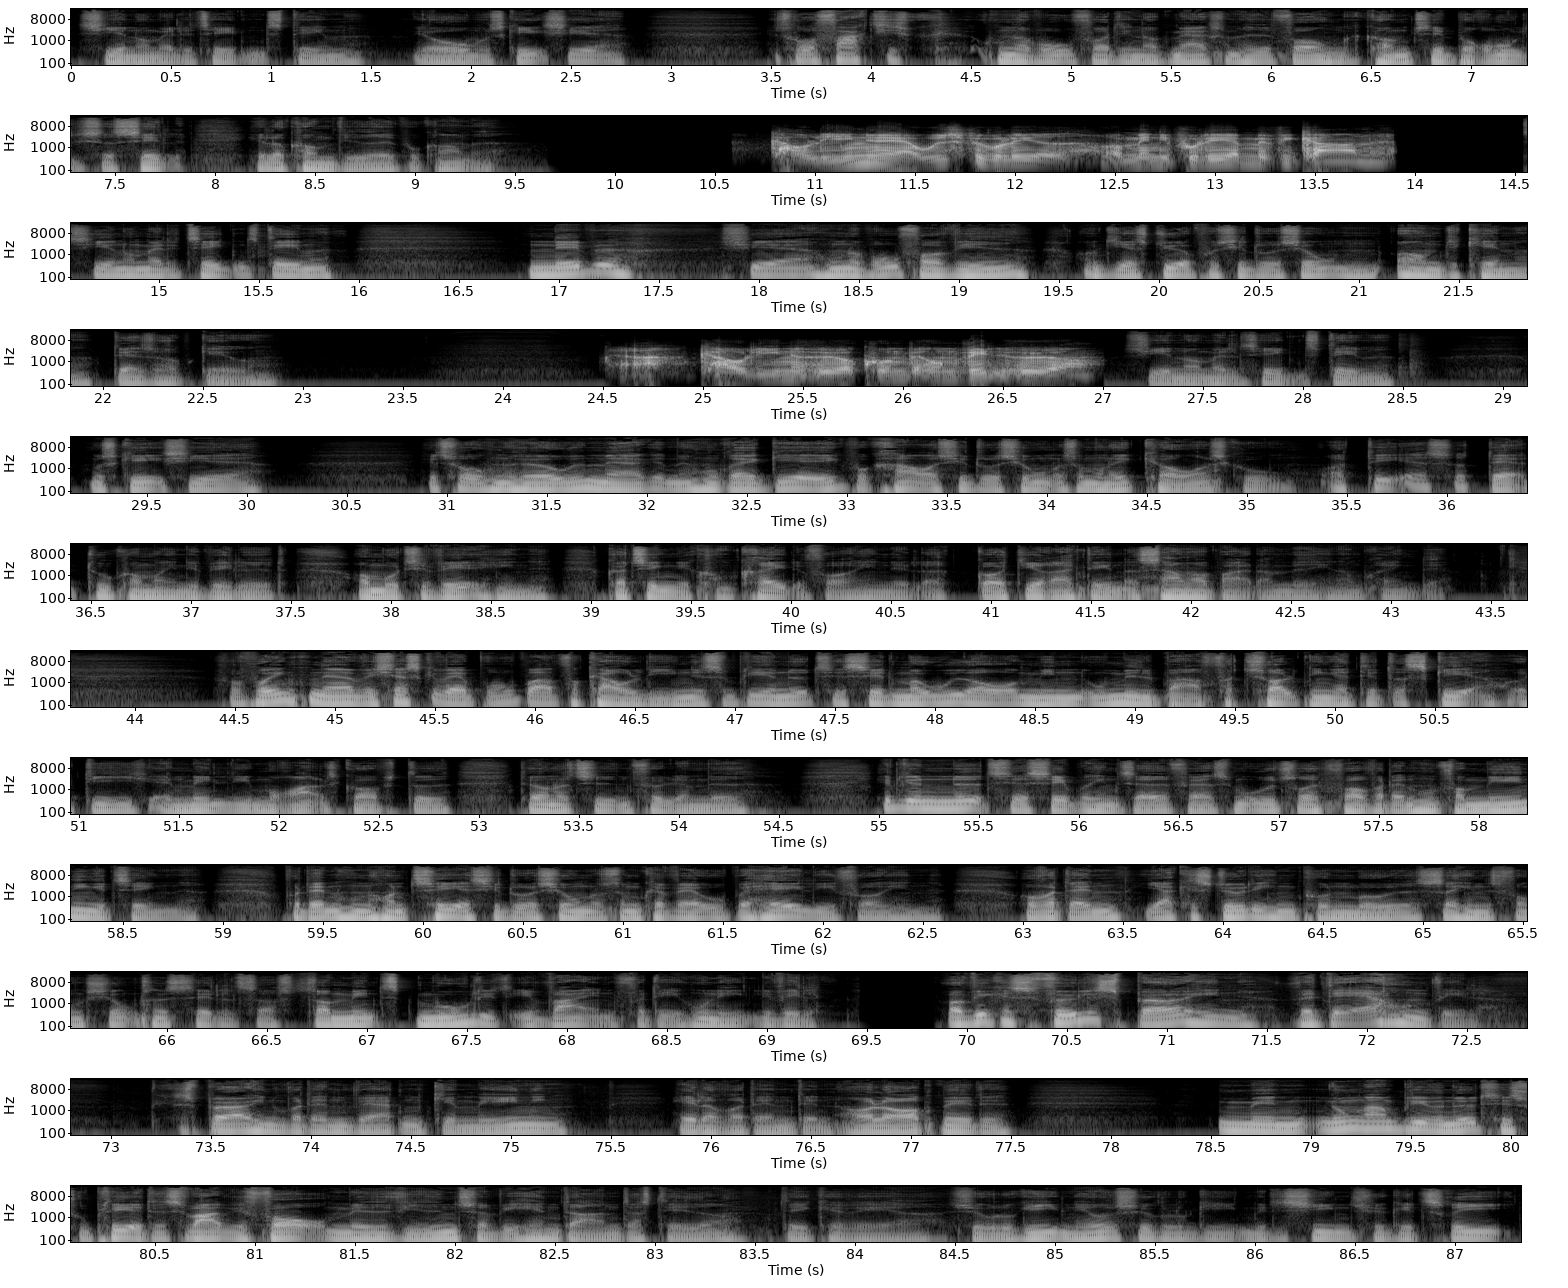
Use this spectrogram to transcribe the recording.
siger normalitetens stemme. Jo, måske, siger jeg. Jeg tror faktisk, hun har brug for din opmærksomhed, for at hun kan komme til at berolige sig selv eller komme videre i programmet. Karoline er udspekuleret og manipulerer med vikarerne, siger normalitetens stemme. Næppe, siger jeg, hun har brug for at vide, om de har styr på situationen, og om de kender deres opgave. Ja, Karoline hører kun, hvad hun vil høre, siger normalitetens stemme. Måske, siger jeg, jeg tror, hun hører udmærket, men hun reagerer ikke på krav og situationer, som hun ikke kan overskue. Og det er så der, du kommer ind i billedet og motiverer hende, gør tingene konkrete for hende, eller går direkte ind og samarbejder med hende omkring det. For pointen er, at hvis jeg skal være brugbar for Karoline, så bliver jeg nødt til at sætte mig ud over min umiddelbare fortolkning af det, der sker, og de almindelige moralske opstød, der under tiden følger med. Jeg bliver nødt til at se på hendes adfærd som udtryk for, hvordan hun får mening i tingene, hvordan hun håndterer situationer, som kan være ubehagelige for hende, og hvordan jeg kan støtte hende på en måde, så hendes funktionsnedsættelser står mindst muligt i vejen for det, hun egentlig vil. Og vi kan selvfølgelig spørge hende, hvad det er, hun vil. Vi spørge hende, hvordan verden giver mening, eller hvordan den holder op med det, men nogle gange bliver vi nødt til at supplere det svar, vi får med viden, som vi henter andre steder. Det kan være psykologi, neuropsykologi, medicin, psykiatri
